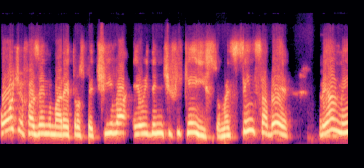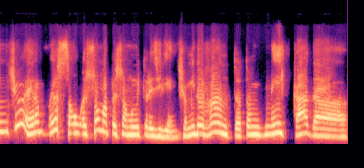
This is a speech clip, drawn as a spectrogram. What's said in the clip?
Hoje fazendo uma retrospectiva eu identifiquei isso, mas sem saber realmente eu era, eu sou, eu sou uma pessoa muito resiliente. Eu me levanto, eu tomei cada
